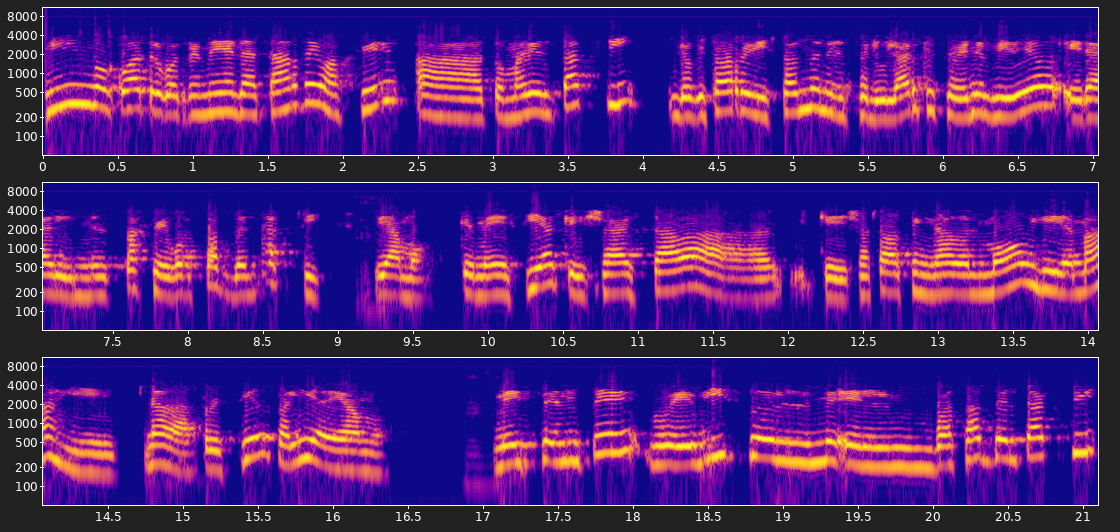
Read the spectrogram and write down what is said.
Domingo, cuatro, cuatro y media de la tarde, bajé a tomar el taxi. Lo que estaba revisando en el celular que se ve en el video era el mensaje de WhatsApp del taxi, digamos, que me decía que ya estaba, que ya estaba asignado el móvil y demás, y nada, recién salía, digamos. Me senté, reviso el, el WhatsApp del taxi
